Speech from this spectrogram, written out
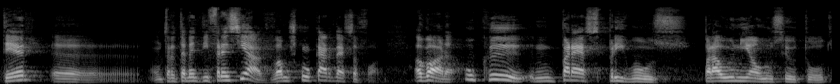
ter uh, um tratamento diferenciado. Vamos colocar dessa forma. Agora, o que me parece perigoso para a União no seu todo,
